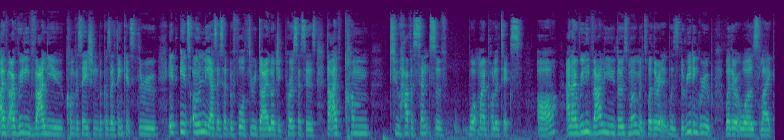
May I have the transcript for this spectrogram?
I I really value conversation because I think it's through it. It's only as I said before through dialogic processes that I've come to have a sense of what my politics are and i really value those moments whether it was the reading group whether it was like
